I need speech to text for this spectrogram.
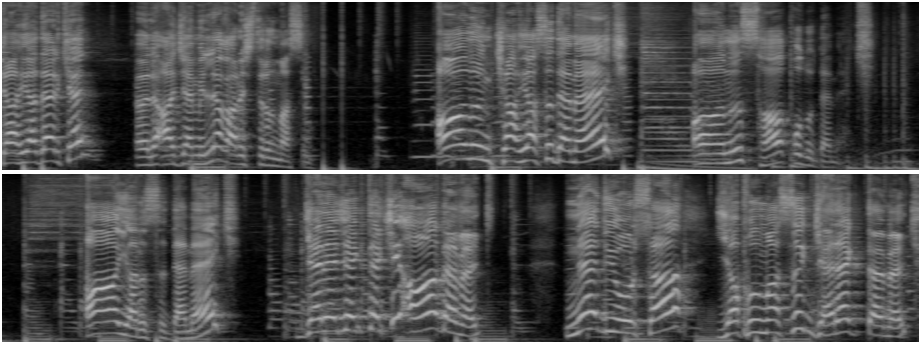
Kahya derken öyle acemille karıştırılmasın. Ağanın kahyası demek, ağanın sağ kolu demek. Ağa yarısı demek, gelecekteki ağa demek. Ne diyorsa yapılması gerek demek.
